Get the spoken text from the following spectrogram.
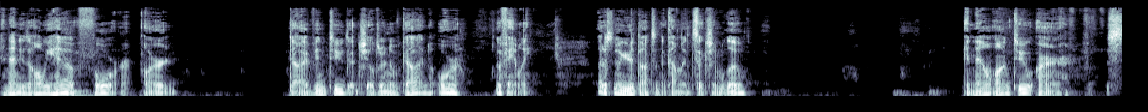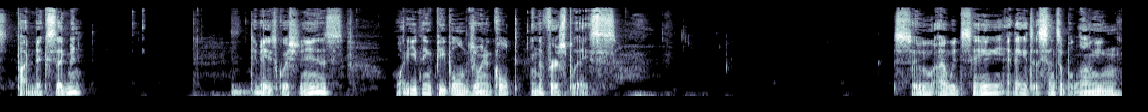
And that is all we have for our dive into the children of God or the family. Let us know your thoughts in the comment section below. And now on to our PodDecks segment. Today's question is why do you think people join a cult in the first place? So I would say I think it's a sense of belonging,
